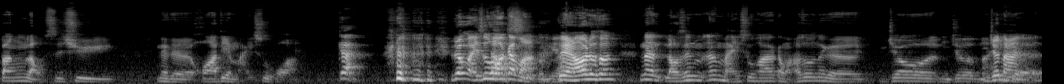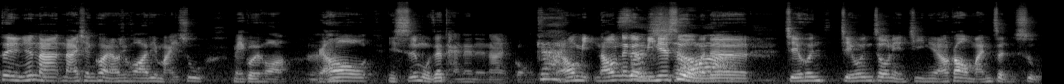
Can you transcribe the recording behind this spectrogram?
帮老师去那个花店买一束花，干，说买一束花干嘛大事不？妙对，然后就说那老师那买一束花要干嘛？他说那个你就你就你就拿一个对，你就拿拿一千块，然后去花店买一束玫瑰花，嗯然后你师母在台南的那里工作，干然后明然后那个三明天是我们的结婚结婚周年纪念，然后刚好满整数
